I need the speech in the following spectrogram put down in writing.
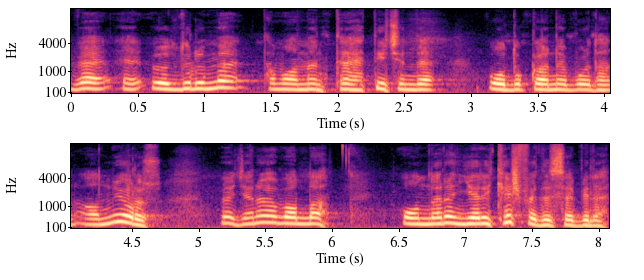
ve e, öldürülme tamamen tehdit içinde olduklarını buradan anlıyoruz. Ve Cenab-ı Allah onların yeri keşfedilse bile,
